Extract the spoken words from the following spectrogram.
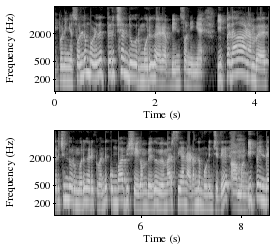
இப்போ நீங்க சொல்லும் பொழுது திருச்செந்தூர் முருகர் அப்படின்னு சொன்னீங்க. இப்பதான் நம்ம திருச்செந்தூர் முருகருக்கு வந்து கும்பாபிஷேகம் வெகு விமர்சையா நடந்து முடிஞ்சுது. இப்ப இந்த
